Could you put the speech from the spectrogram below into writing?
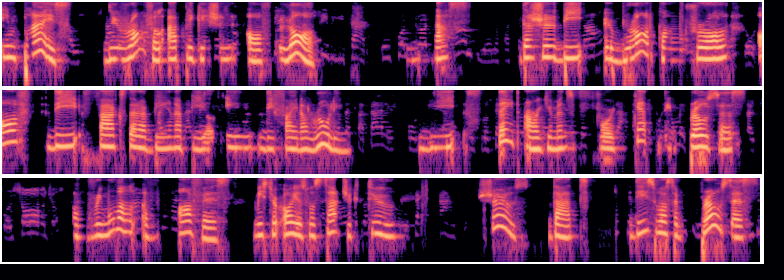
implies the wrongful application of law. Thus, there should be a broad control of the facts that are being appealed in the final ruling. The mm-hmm. state arguments forget the process of removal of office Mr. Hoyos was subject to shows that this was a process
